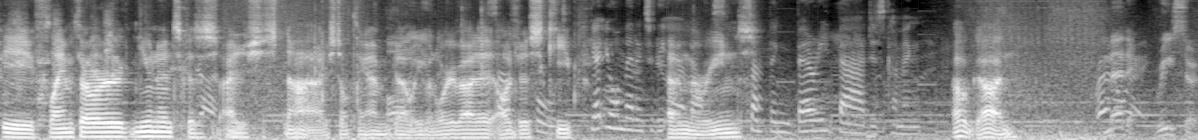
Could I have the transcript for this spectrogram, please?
the flamethrower units because I just not. I just don't think I'm going to even worry about it. I'll just keep Get your men into the having marines. Something very bad is coming. Oh god. Medic. Research.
